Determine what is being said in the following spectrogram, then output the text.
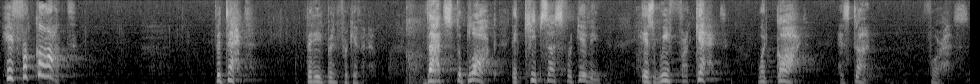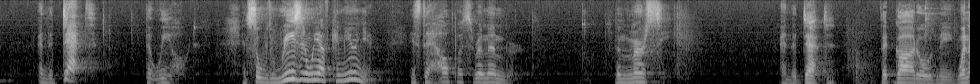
He forgot the debt that he'd been forgiven of. That's the block that keeps us forgiving is we forget what God has done for us and the debt that we owed. And so the reason we have communion is to help us remember the mercy and the debt that God owed me. When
